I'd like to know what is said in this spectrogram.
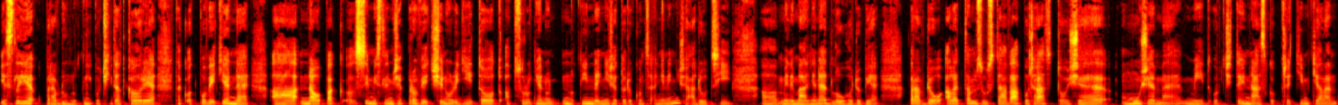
jestli je opravdu nutný počítat kalorie, tak odpověď je ne. A naopak eh, si myslím, že pro většinu lidí to, to absolutně nutný není, že to dokonce ani není žádoucí, uh, minimálně ne dlouhodobě. Pravdou ale tam zůstává pořád to, že můžeme mít určitý náskok před tím tělem,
